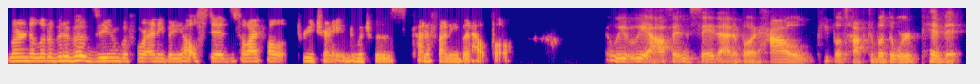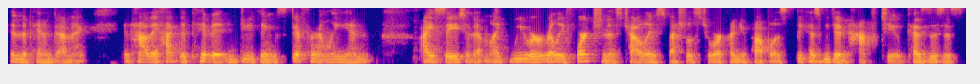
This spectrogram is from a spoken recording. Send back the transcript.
learned a little bit about Zoom before anybody else did. So I felt pre-trained, which was kind of funny but helpful we, we often say that about how people talked about the word pivot in the pandemic and how they had to pivot and do things differently. And I say to them, like, we were really fortunate as child life specialists to work on Upopolis because we didn't have to, because this is,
